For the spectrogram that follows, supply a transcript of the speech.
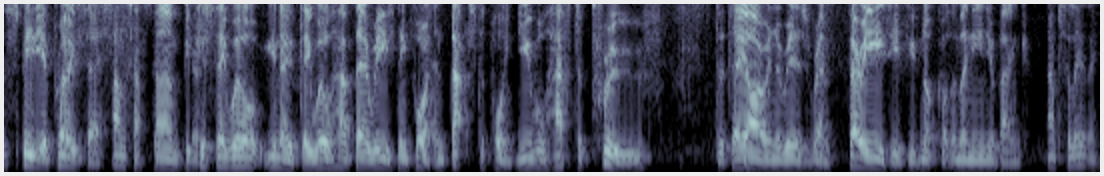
speedier process. Fantastic. Um, because they will, you know, they will have their reasoning for it, and that's the point. You will have to prove that they are in arrears of rent. Very easy if you've not got the money in your bank. Absolutely.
